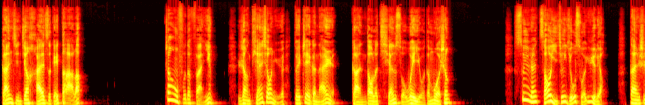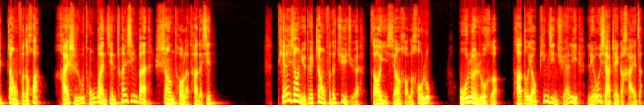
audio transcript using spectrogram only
赶紧将孩子给打了。丈夫的反应让田小女对这个男人。感到了前所未有的陌生。虽然早已经有所预料，但是丈夫的话还是如同万箭穿心般伤透了她的心。田小女对丈夫的拒绝早已想好了后路，无论如何，她都要拼尽全力留下这个孩子。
